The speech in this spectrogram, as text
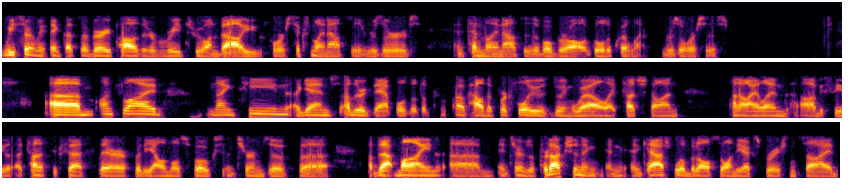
we certainly think that's a very positive read-through on value for 6 million ounces of reserves and 10 million ounces of overall gold equivalent resources. Um, On slide 19, again, just other examples of the, of how the portfolio is doing well. I touched on on Island, obviously a ton of success there for the Alamos folks in terms of uh, of that mine, um, in terms of production and, and cash flow, but also on the exploration side.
